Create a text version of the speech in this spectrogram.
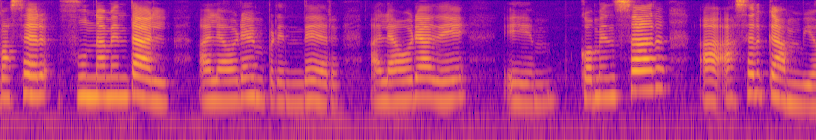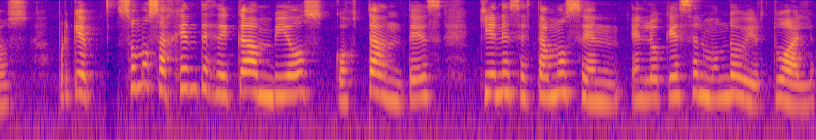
va a ser fundamental a la hora de emprender, a la hora de em, comenzar a hacer cambios, porque somos agentes de cambios constantes quienes estamos en, en lo que es el mundo virtual.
